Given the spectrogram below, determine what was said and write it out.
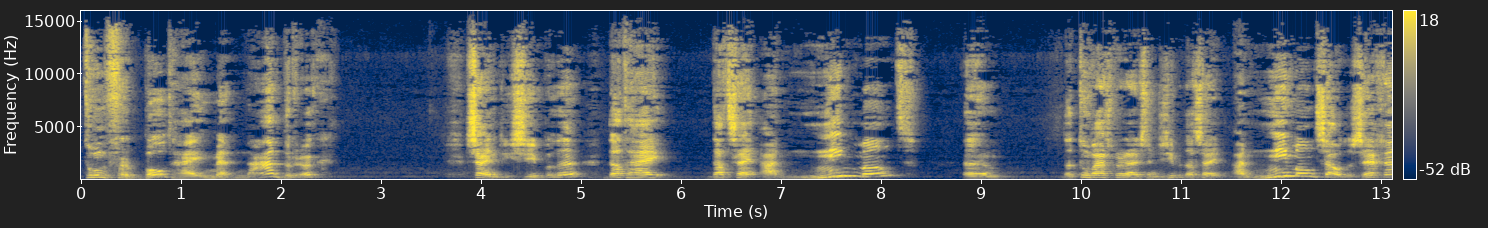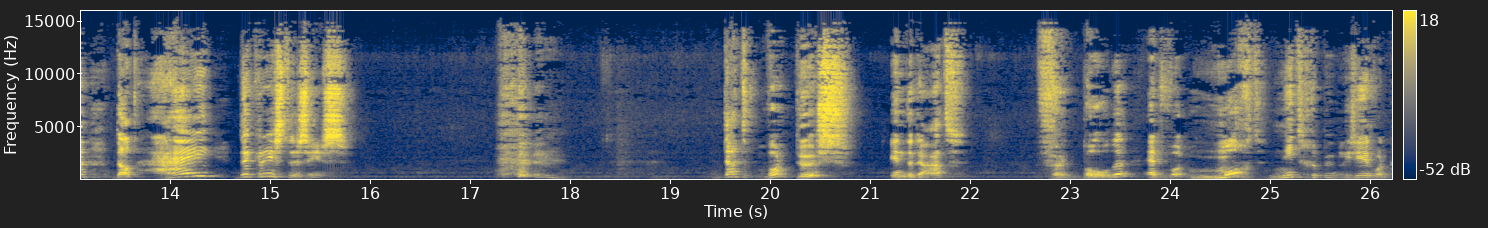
toen verbood hij met nadruk zijn discipelen dat hij dat zij aan niemand, um, dat toen waarschuwde hij zijn discipelen, dat zij aan niemand zouden zeggen dat hij de Christus is. Dat wordt dus inderdaad verboden. Het wordt, mocht niet gepubliceerd worden.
